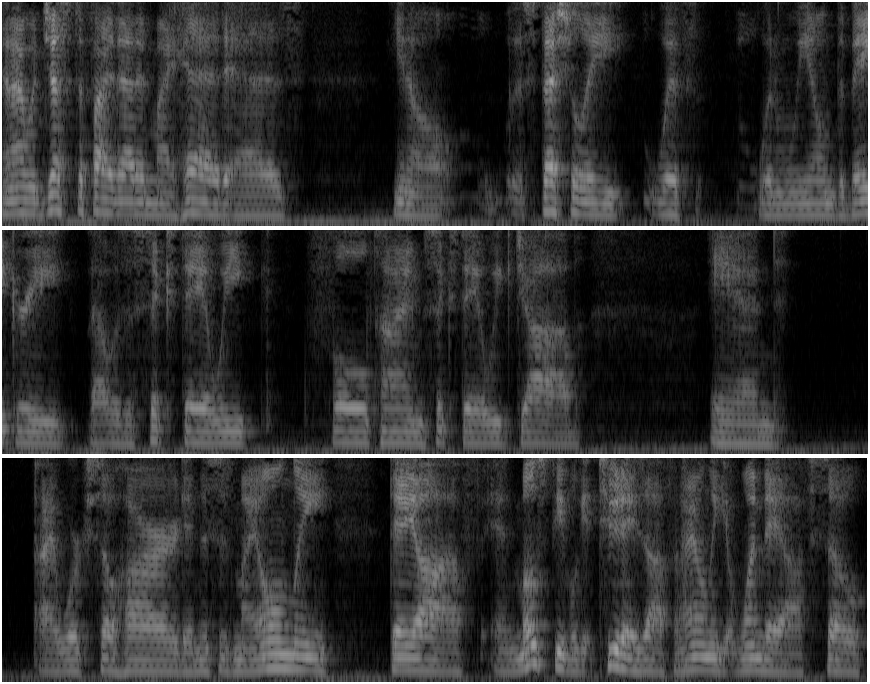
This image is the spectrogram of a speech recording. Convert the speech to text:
And I would justify that in my head as, you know, especially with when we owned the bakery, that was a six day a week, full time, six day a week job. And I worked so hard, and this is my only day off. And most people get two days off, and I only get one day off. So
